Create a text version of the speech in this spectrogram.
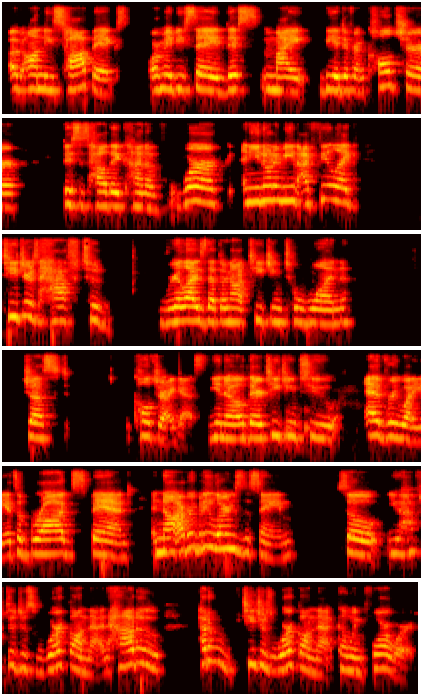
on these topics or maybe say this might be a different culture. This is how they kind of work. And you know what i mean? I feel like teachers have to realize that they're not teaching to one just culture, I guess. You know, they're teaching to everybody. It's a broad span and not everybody learns the same. So you have to just work on that. And how do how do teachers work on that going forward?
